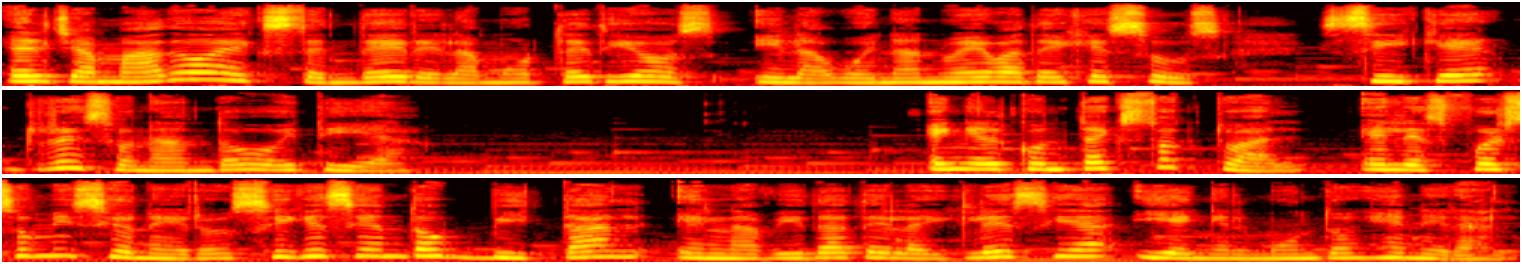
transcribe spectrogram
el llamado a extender el amor de Dios y la buena nueva de Jesús sigue resonando hoy día. En el contexto actual, el esfuerzo misionero sigue siendo vital en la vida de la Iglesia y en el mundo en general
